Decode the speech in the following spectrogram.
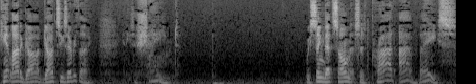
Can't lie to God. God sees everything. And he's ashamed. We sing that song that says, Pride I base.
